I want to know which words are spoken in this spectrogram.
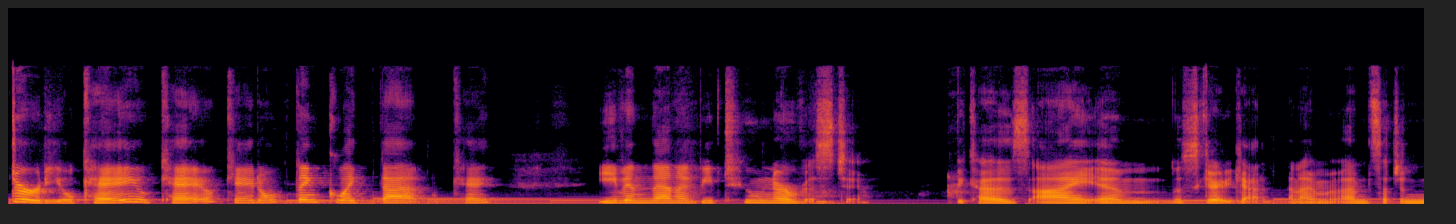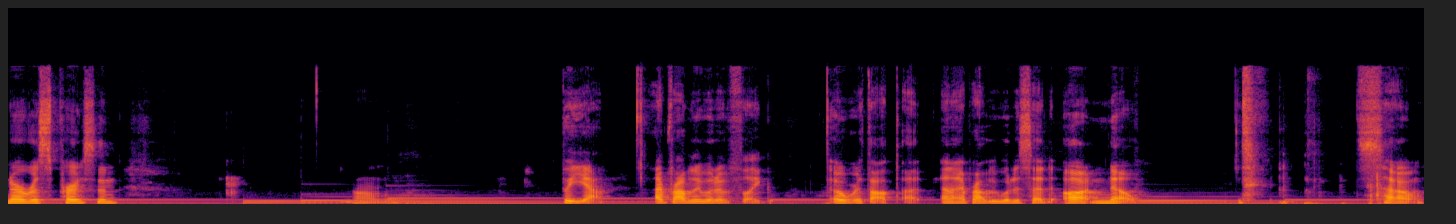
dirty, okay? Okay, okay. Don't think like that, okay? Even then, I'd be too nervous to. Because I am a scaredy cat, and I'm I'm such a nervous person. Um, but yeah, I probably would have like overthought that, and I probably would have said, "Uh, no." so,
